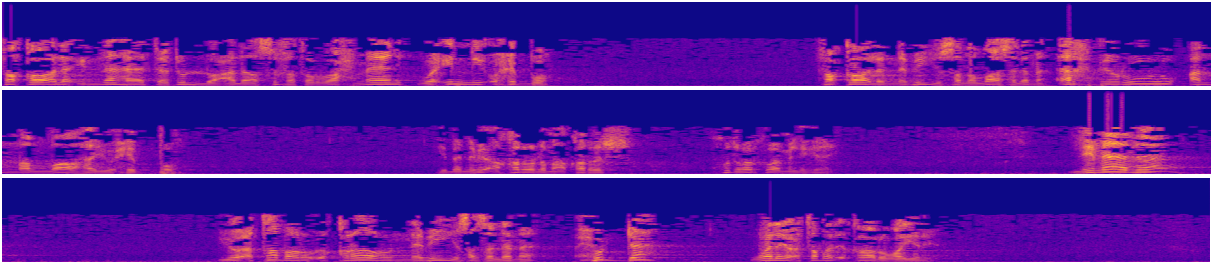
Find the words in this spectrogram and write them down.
فقال إنها تدل على صفة الرحمن وإني أحبه. فقال النبي صلى الله عليه وسلم أخبروه أن الله يحبه. يبقى النبي أقر ولا ما أقرش؟ خدوا بالكم من اللي جاي. لماذا يعتبر إقرار النبي صلى الله عليه وسلم حجة ولا يعتبر إقرار غيره؟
